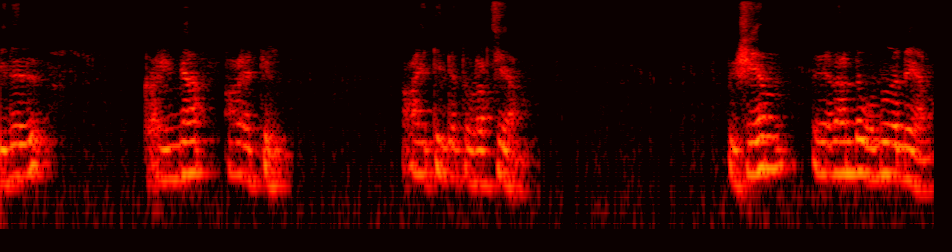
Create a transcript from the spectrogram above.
ഇത് കഴിഞ്ഞ ആയത്തിൽ ആയത്തിന്റെ തുടർച്ചയാണ്. വിഷയം ഏതാണ്ട് ഒന്ന് തന്നെയാണ്.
